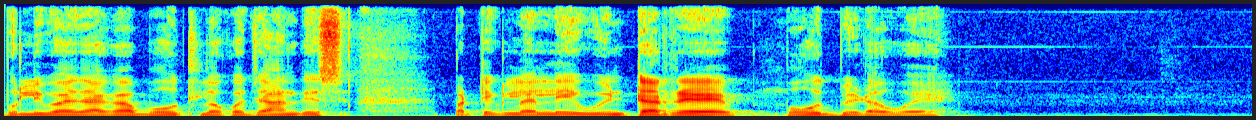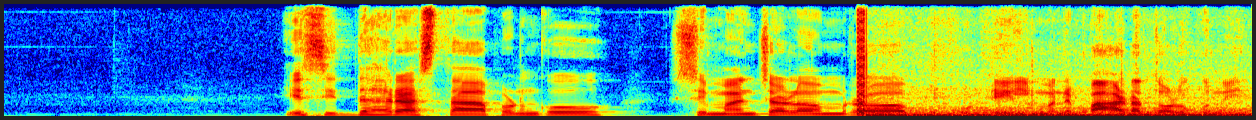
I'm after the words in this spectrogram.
बुलवा जगह बहुत लोग जाते पर्टिकुलरली विंटर रे बहुत भिड़ हुए ये सीधा रास्ता आपण को सीमांचलम फुटिल मानने पहाड़ तौक नहीं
